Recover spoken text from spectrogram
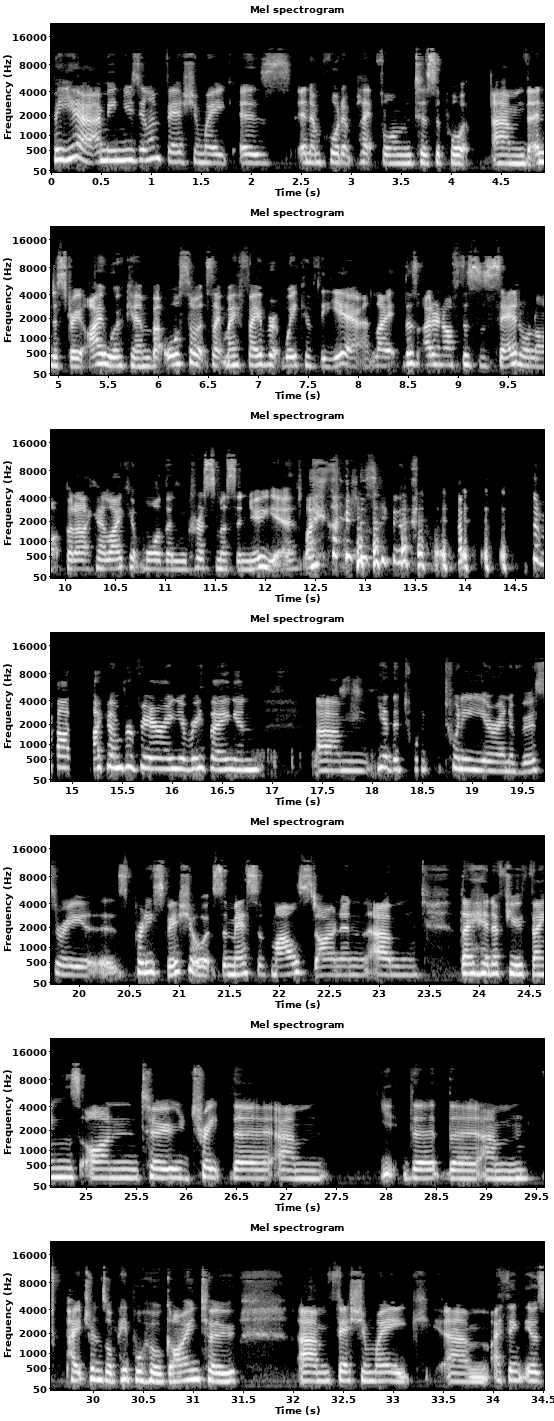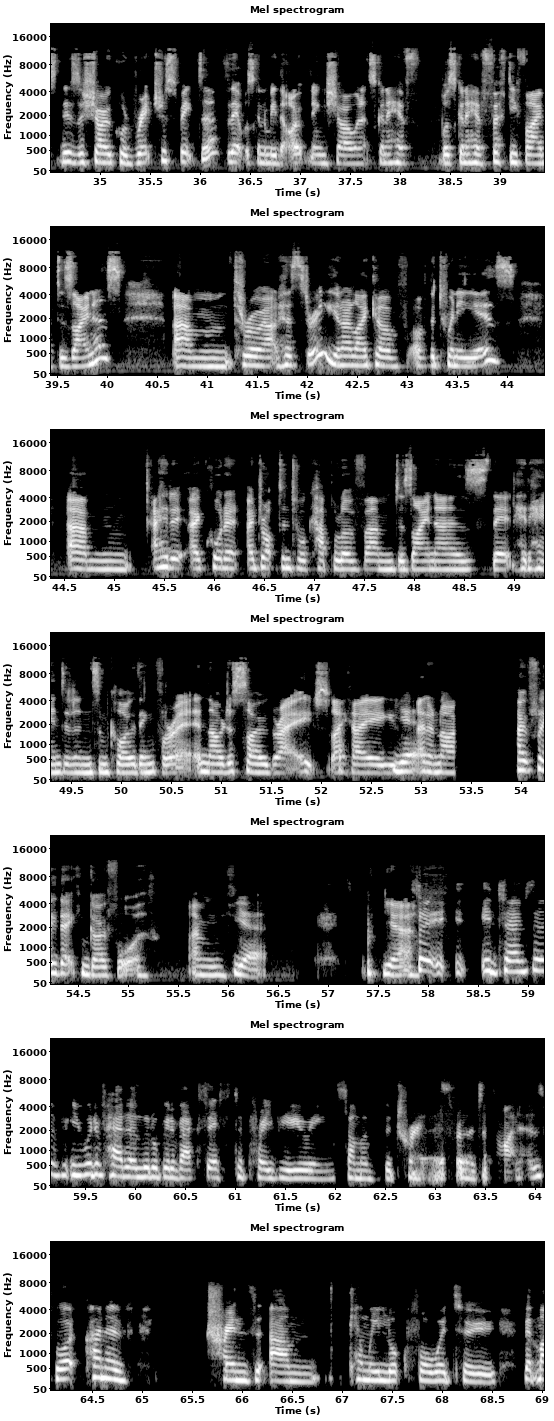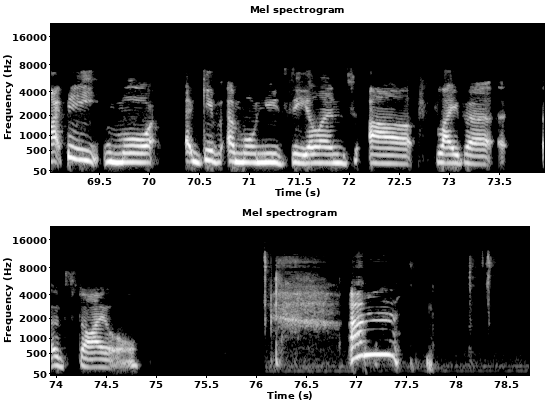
But yeah, I mean, New Zealand Fashion Week is an important platform to support um, the industry I work in, but also it's like my favorite week of the year. Like this, I don't know if this is sad or not, but like I like it more than Christmas and New Year. Like I just about like I'm preparing everything and um, yeah, the tw- 20 year anniversary is pretty special. It's a massive milestone, and um, they had a few things on to treat the um, the the um, patrons or people who are going to um, Fashion Week. Um, I think there's there's a show called Retrospective that was going to be the opening show, and it's going to have was going to have 55 designers um, throughout history. You know, like of of the 20 years. Um, I had a, I caught it. I dropped into a couple of um, designers that had handed in some clothing for it, and they were just so great. Like I, yeah. I don't know. Hopefully that can go forth. Um, yeah, yeah. So, in terms of, you would have had a little bit of access to previewing some of the trends from the designers. What kind of trends um, can we look forward to that might be more, give a more New Zealand uh, flavour of style? Um,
